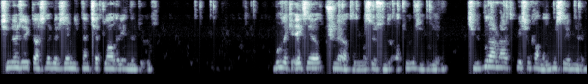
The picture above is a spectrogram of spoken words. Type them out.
Şimdi öncelikle aşağıda vereceğim linkten chat logger'ı indir diyoruz. Buradaki exe'yi alıp şuraya atalım. Masa üstünde atıyoruz ya diyelim. Şimdi buralarla artık bir işim kalmadı. Bunu silebilirim.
